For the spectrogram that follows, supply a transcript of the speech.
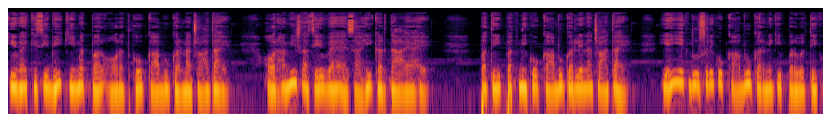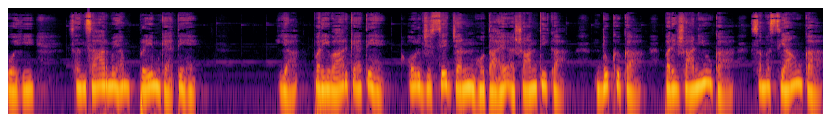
कि वह किसी भी कीमत पर औरत को काबू करना चाहता है, और हमेशा से वह ऐसा ही करता आया है। पति पत्नी को काबू कर लेना चाहता है यही एक दूसरे को काबू करने की प्रवृत्ति को ही संसार में हम प्रेम कहते हैं या परिवार कहते हैं, और जिससे जन्म होता है अशांति का, दुख का, परेशानियों का, समस्याओं का।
